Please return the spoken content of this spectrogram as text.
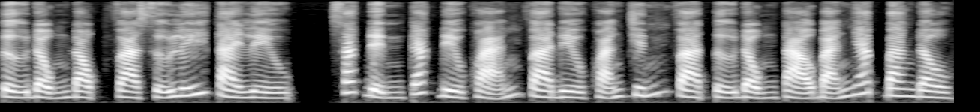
tự động đọc và xử lý tài liệu, xác định các điều khoản và điều khoản chính và tự động tạo bản nháp ban đầu.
